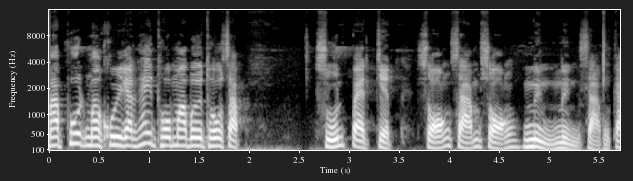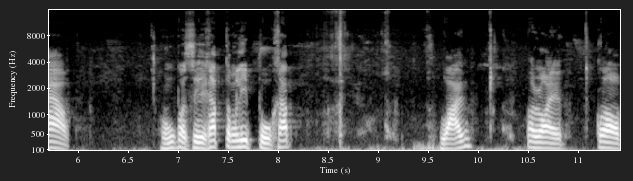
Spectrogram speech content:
มาพูดมาคุยกันให้โทรมาเบอร์โทรศัพท์ 0 8 7 2 3 2 1 1 3 9 หงปอสือครับต้องรีบปลูกครับ หวาน อร่อยกรอบ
